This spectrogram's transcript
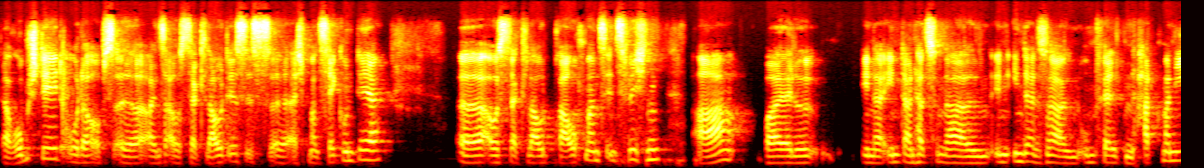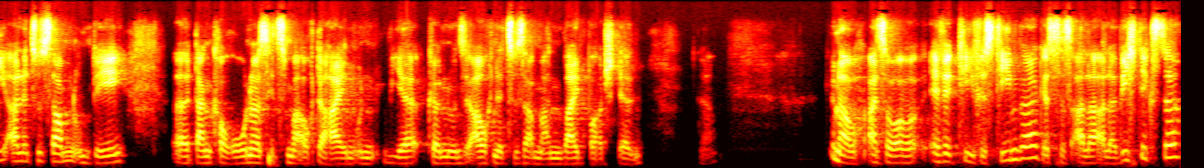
da rumsteht oder ob es äh, eins aus der Cloud ist, ist äh, erstmal sekundär. Äh, aus der Cloud braucht man es inzwischen. A, weil in einer internationalen, in internationalen Umfelden hat man nie alle zusammen und B, äh, dank Corona sitzen wir auch daheim und wir können uns auch nicht zusammen an ein Whiteboard stellen. Ja. Genau, also effektives Teamwork ist das Aller, Allerwichtigste.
